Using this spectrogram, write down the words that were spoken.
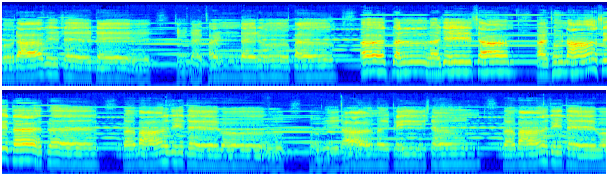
पुराविशेषे चिदखण्डरूप अद्वल्लयेषाम् अधुनासितद्व त्वमादिदेवो रामकृष्ण त्वमादिदेवो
